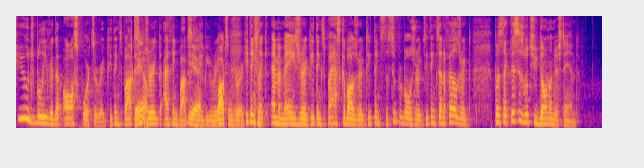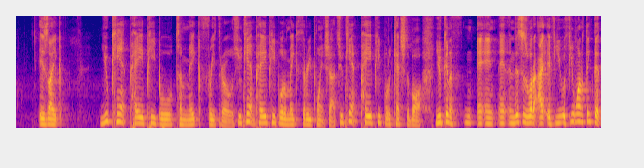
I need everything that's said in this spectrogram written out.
huge believer that all sports are rigged. He thinks boxing's Damn. rigged. I think boxing Yeah, may be rigged. boxing's rigged. He thinks like MMA's rigged. He thinks basketball's rigged. He thinks the Super Bowl's rigged. He thinks NFL's rigged. But it's like this is what you don't understand. Is like you can't pay people to make free throws. You can't pay people to make three point shots. You can't pay people to catch the ball. You can, and and, and this is what I if you if you want to think that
